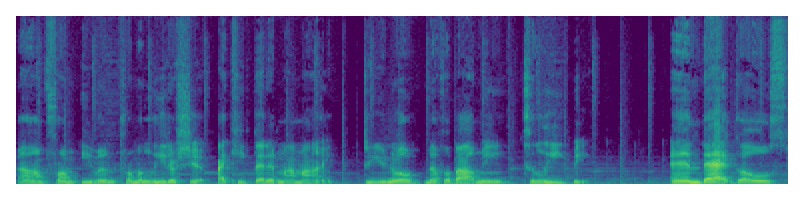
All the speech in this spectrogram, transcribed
um, from even from a leadership, I keep that in my mind. Do you know enough about me to lead me? And that goes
